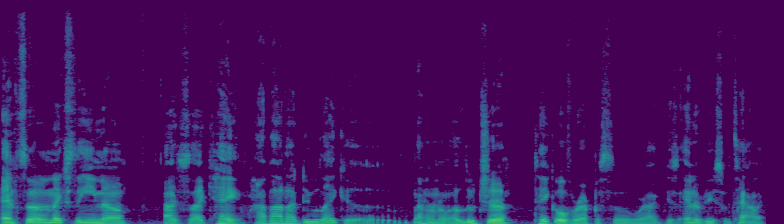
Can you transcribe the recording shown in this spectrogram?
And so the next thing you know, I was like, hey, how about I do like a, I don't know, a lucha takeover episode where I just interview some talent.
